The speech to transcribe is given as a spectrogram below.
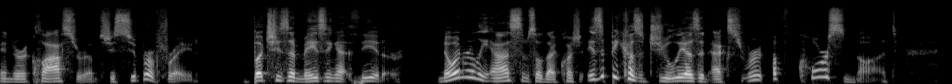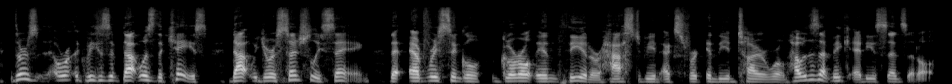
in her classroom, she's super afraid, but she's amazing at theater? No one really asks themselves that question. Is it because Julia is an extrovert? Of course not. There's or because if that was the case, that you're essentially saying that every single girl in theater has to be an extrovert in the entire world. How does that make any sense at all?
